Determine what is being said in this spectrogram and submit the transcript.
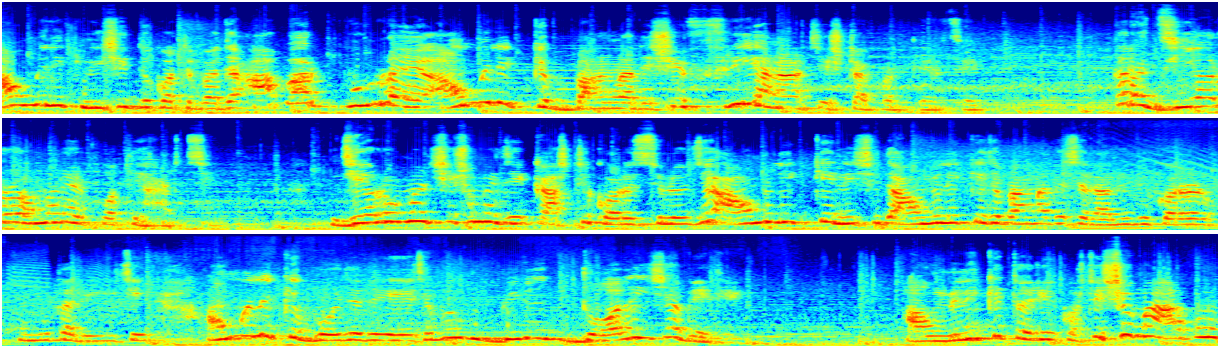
আওয়ামী লীগ নিষিদ্ধ করতে বাধা, আবার পুনরায় আওয়ামী লীগকে বাংলাদেশে ফ্রি আনার চেষ্টা করতে আছে তারা জিয়াউর রহমানের পথে হাঁটছে। জিয়াউর রহমান সে সময় যে কাজটি করেছিল যে আওয়ামী লীগকে নিষিদ্ধ, আওয়ামী লীগকে যে বাংলাদেশে রাজনীতি করার ক্ষমতা দিয়েছে, আওয়ামী লীগকে বৈধ দিয়ে গেছে এবং বিরোধী দল হিসাবে যে আওয়ামী লীগকে তৈরি করছে। সে সময় আর কোনো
